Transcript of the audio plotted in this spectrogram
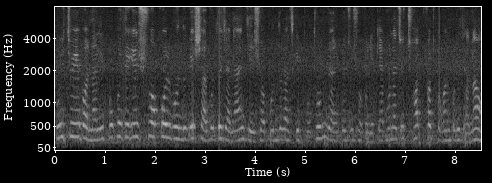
হুইচুই বর্ণালীর পক্ষ থেকে সকল বন্ধুকে স্বাগত জানাই। যেসব বন্ধুরা আজকে প্রথম জয়েন করেছ সকলে কেমন আছে, ছটফট কমান করে জানাও।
